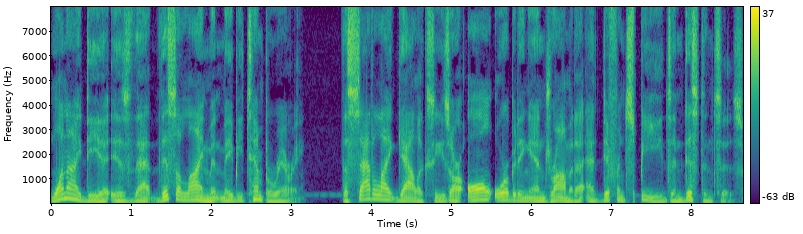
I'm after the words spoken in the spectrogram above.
One idea is that this alignment may be temporary. The satellite galaxies are all orbiting Andromeda at different speeds and distances.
